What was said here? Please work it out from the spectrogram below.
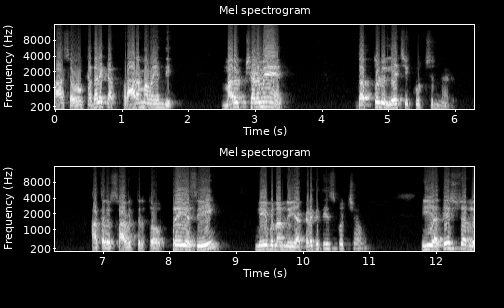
ఆ శవం కదలిక ప్రారంభమైంది. మరుక్షణమే దత్తుడు లేచి కూర్చున్నాడు. అతడు సావిత్రితో ప్రేయసి నీవు నన్ను ఎక్కడికి తీసుకొచ్చావు? ఈ అతీశ్వరులు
